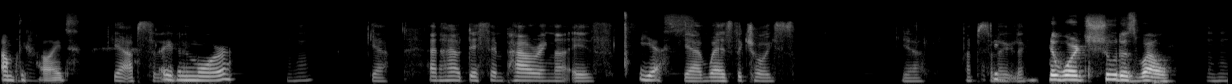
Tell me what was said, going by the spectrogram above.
amplified. Yeah, absolutely. Even more. Mm-hmm. Yeah. And how disempowering that is. Yes. Yeah and where's the choice? Yeah absolutely. the word should as well. Mm-hmm.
